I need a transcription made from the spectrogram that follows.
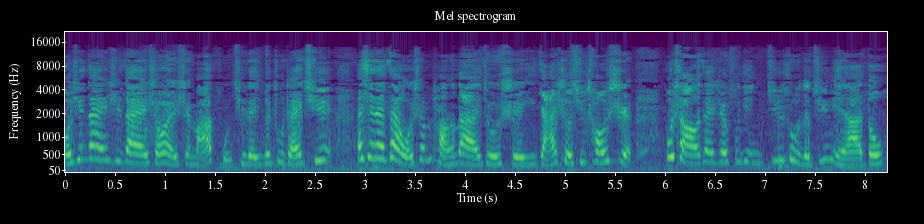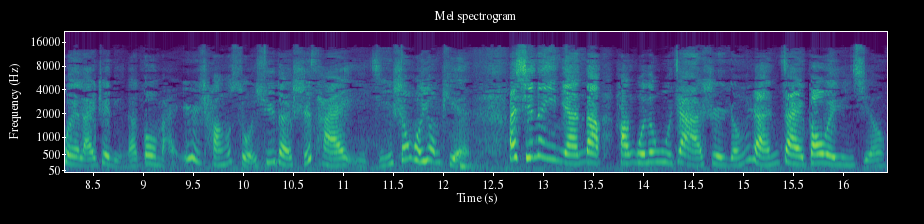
我现在是在首尔市马浦区的一个住宅区，那现在在我身旁的就是一家社区超市，不少在这附近居住的居民啊，都会来这里呢购买日常所需的食材以及生活用品。那新的一年呢，韩国的物价是仍然在高位运行。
